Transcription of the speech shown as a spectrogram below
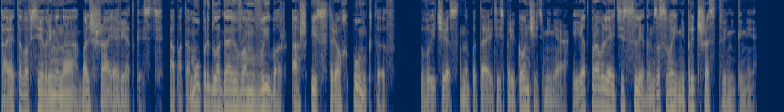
А это во все времена большая редкость, а потому предлагаю вам выбор аж из трех пунктов. Вы честно пытаетесь прикончить меня и отправляетесь следом за своими предшественниками.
